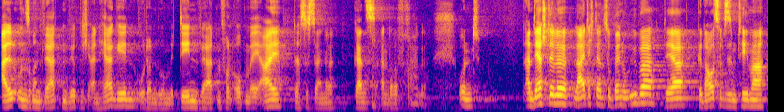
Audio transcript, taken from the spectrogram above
all unseren Werten wirklich einhergehen oder nur mit den Werten von OpenAI, das ist eine ganz andere Frage. Und an der Stelle leite ich dann zu Benno über, der genau zu diesem Thema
